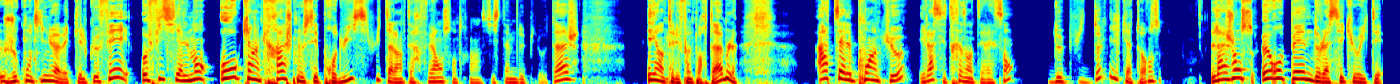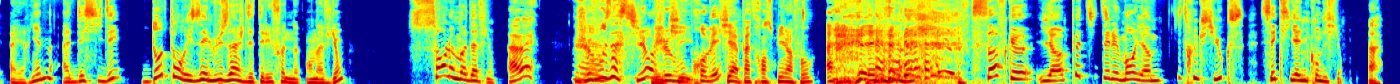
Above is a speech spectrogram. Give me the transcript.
Je continue avec quelques faits. Officiellement, aucun crash ne s'est produit suite à l'interférence entre un système de pilotage et un téléphone portable, à tel point que, et là c'est très intéressant, depuis 2014, l'Agence européenne de la sécurité aérienne a décidé d'autoriser l'usage des téléphones en avion sans le mode avion. Ah ouais Je Ouais. vous assure, Mais je qui, vous promets. Qui a pas transmis l'info Sauf qu'il y a un petit élément, il y a un petit truc sioux, c'est qu'il y a une condition. Ah.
